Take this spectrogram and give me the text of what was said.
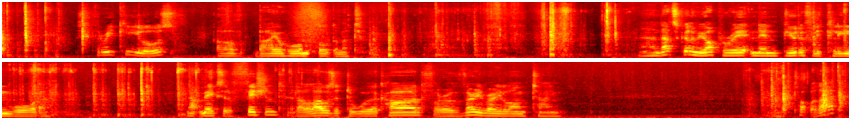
is three kilos of Biohome Ultimate and that's going to be operating in beautifully clean water. That makes it efficient, it allows it to work hard for a very very long time. On top of that,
